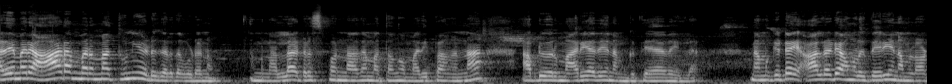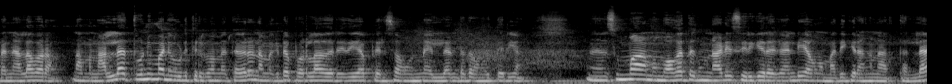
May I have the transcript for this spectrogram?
அதே மாதிரி ஆடம்பரமாக துணி எடுக்கிறத விடணும். நம்ம நல்லா ட்ரெஸ் பண்ணால் தான் மற்றவங்க மதிப்பாங்கன்னா அப்படி ஒரு மரியாதையே நமக்கு தேவையில்லை. நம்மக்கிட்ட ஆல்ரெடி அவங்களுக்கு தெரியும் நம்மளோட நிலவரம். நம்ம நல்லா துணிமணி உடுத்திருக்கோமே தவிர நம்மக்கிட்ட பொருளாதார ரீதியாக பெருசாக ஒன்றும் இல்லைன்றது அவங்களுக்கு தெரியும். சும்மா நம்ம முகத்துக்கு முன்னாடி சிரிக்கிறக்காண்டி அவங்க மதிக்கிறாங்கன்னு அர்த்தம் இல்லை.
